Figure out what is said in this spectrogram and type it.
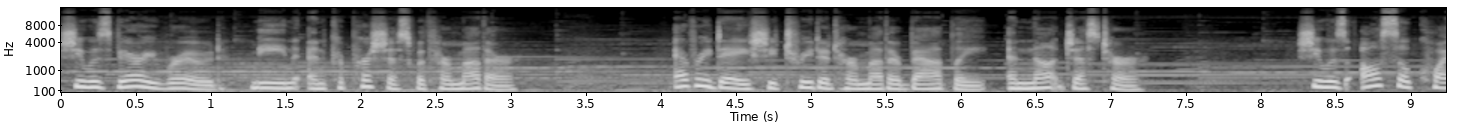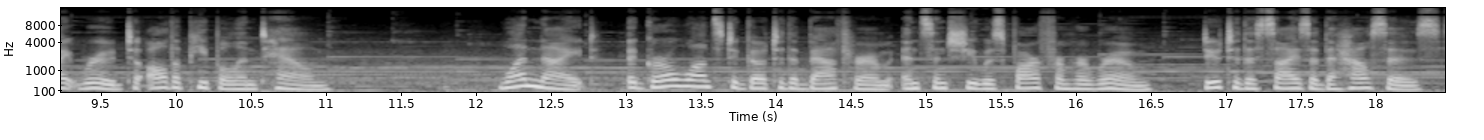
She was very rude, mean, and capricious with her mother. Every day she treated her mother badly, and not just her. She was also quite rude to all the people in town. One night, the girl wants to go to the bathroom, and since she was far from her room, due to the size of the houses,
